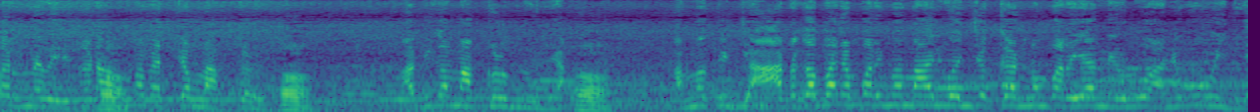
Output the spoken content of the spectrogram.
പറഞ്ഞവര് നിങ്ങളുടെ അമ്മ വെച്ച മക്കൾ അധികം മക്കളൊന്നുമില്ല. അമ്മയ്ക്ക് ജാതക ഫലം പറയുമ്പോ നാലും അഞ്ചൊക്കെ എണ്ണം പറയാന്നേ ഉള്ളൂ അനുഭവമില്ല.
